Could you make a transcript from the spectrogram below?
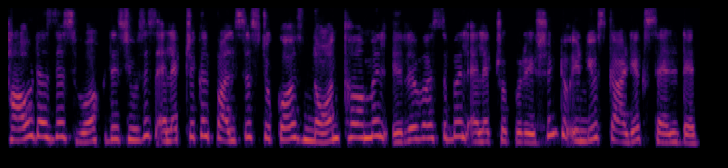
How does this work? This uses electrical pulses to cause non-thermal irreversible electroporation to induce cardiac cell death.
